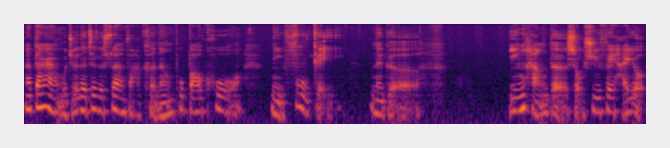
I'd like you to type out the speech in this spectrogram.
那当然，我觉得这个算法可能不包括你付给那个银行的手续费，还有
